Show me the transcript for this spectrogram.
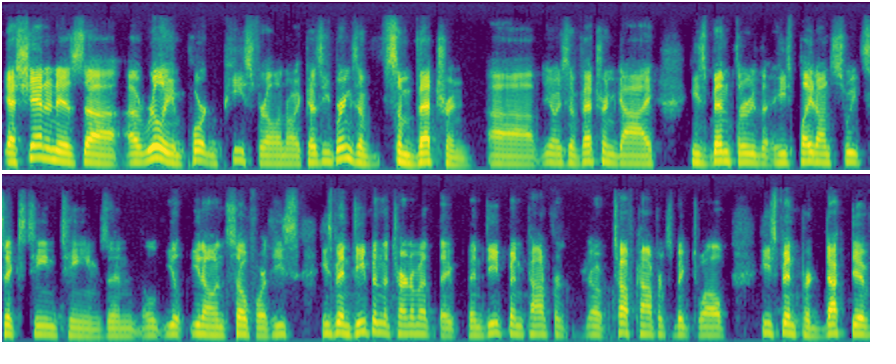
Yeah, Shannon is uh, a really important piece for Illinois because he brings a, some veteran. Uh, you know, he's a veteran guy. He's been through the. He's played on Sweet 16 teams and you, you know and so forth. He's he's been deep in the tournament. They've been deep in conference, you know, tough conference, Big 12. He's been productive.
